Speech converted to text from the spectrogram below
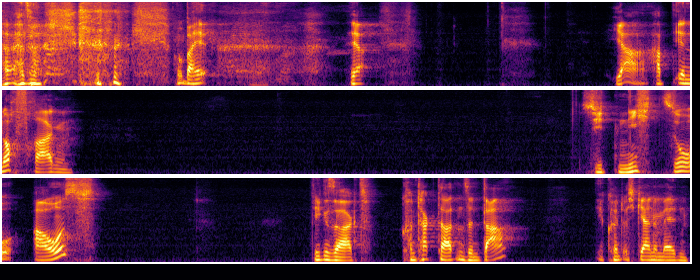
Also, wobei, ja. Ja, habt ihr noch Fragen? Sieht nicht so aus. Wie gesagt, Kontaktdaten sind da. Ihr könnt euch gerne melden.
